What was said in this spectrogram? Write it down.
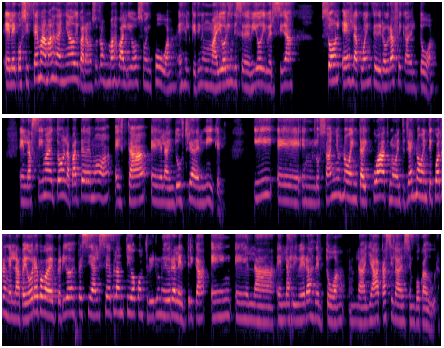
El ecosistema más dañado y para nosotros más valioso en Cuba es el que tiene un mayor índice de biodiversidad, son, es la cuenca hidrográfica del Toa. En la cima del Toa, en la parte de Moa, está eh, la industria del níquel. Y eh, en los años 94, 93, 94, en la peor época del periodo especial, se planteó construir una hidroeléctrica en, eh, la, en las riberas del Toa, en la, ya casi la desembocadura.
